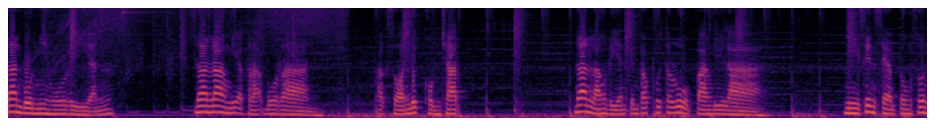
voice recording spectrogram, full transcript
ด้านบนมีหูเหรียญ ด้านล่างมีอักขระโบราณ อักษรลึกคมชัด ด้านหลังเหรียญเป็นพระพุทธรูปปางลีลา มีเส้นแซมตรงส้น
